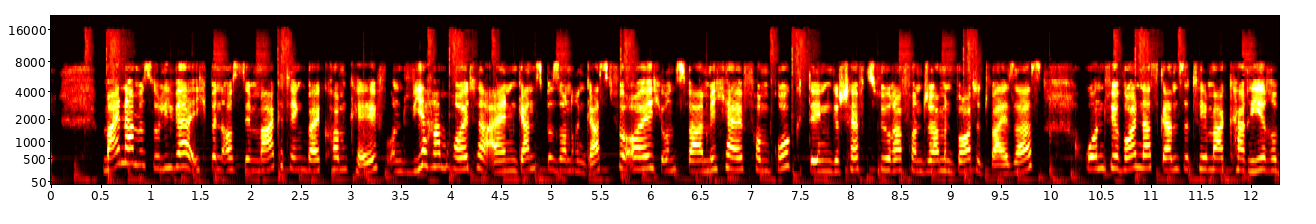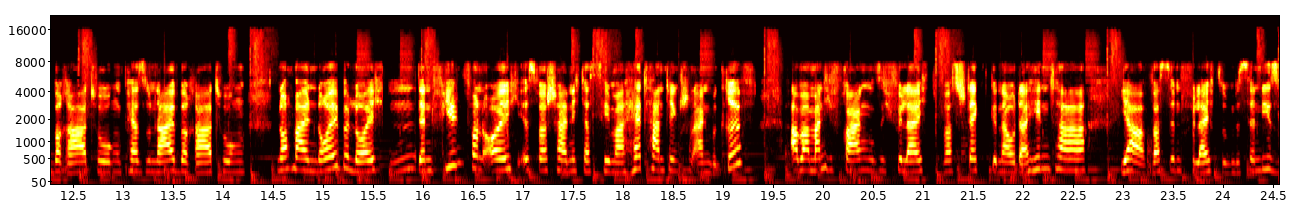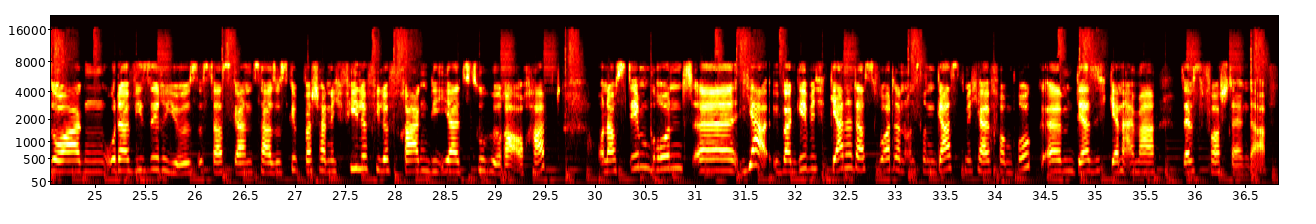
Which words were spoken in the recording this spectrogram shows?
Mein Name ist Olivia, ich bin aus dem Marketing bei Comcave und wir haben heute einen ganz besonderen Gast für euch und zwar Michael vom Bruck, den Geschäftsführer von German Board Advisors. Und wir wollen das ganze Thema Karriereberatung, Personalberatung nochmal neu beleuchten, denn vielen von euch ist wahrscheinlich das Thema Headhunting schon ein Begriff, aber manche fragen sich vielleicht, was steckt genau dahinter? Ja, was sind vielleicht so ein bisschen die Sorgen oder wie seriös ist das Ganze? Also es gibt wahrscheinlich viele, viele Fragen, die ihr als Zuhörer auch habt. Und aus dem Grund, äh, ja, übergebe ich gerne das Wort an unseren Gast, Michael von Bruck, ähm, der sich gerne einmal selbst vorstellen darf.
